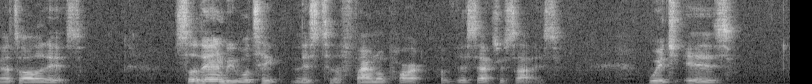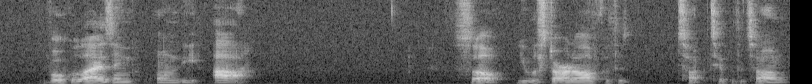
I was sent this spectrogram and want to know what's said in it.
That's all it is. So then we will take this to the final part of this exercise, which is vocalizing on the ah. So you will start off with the tip of the tongue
